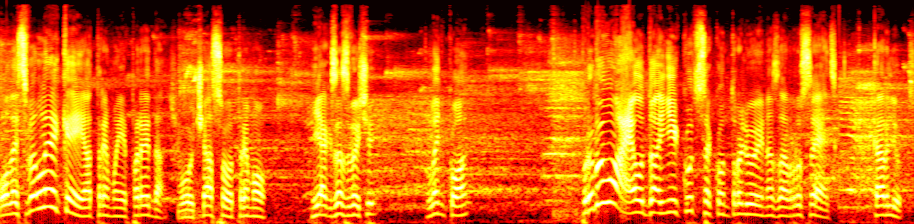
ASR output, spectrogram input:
Олесь Великий отримує передачу. Бо часу отримав, як зазвичай, Ленько. Пробиває у дальній кут. Все контролює Назар Русецький. Карлюкс.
